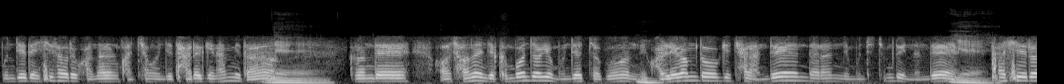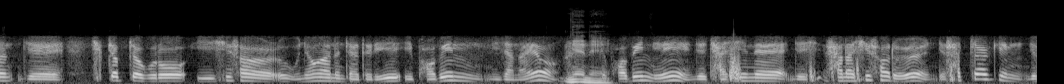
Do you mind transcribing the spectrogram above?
문제된 시설을 관할하는 관청은 이제 다르긴 합니다. 네. 그런데 어, 저는 이제 근본적인 문제점은 음. 관리 감독이 잘 안 된다라는 문제점도 있는데 예. 사실은 이제 직접적으로 이 시설을 운영하는 자들이 이 법인이잖아요. 네네. 이제 법인이 이제 자신의 이제 시- 산하 시설을 이제 사적인 이제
